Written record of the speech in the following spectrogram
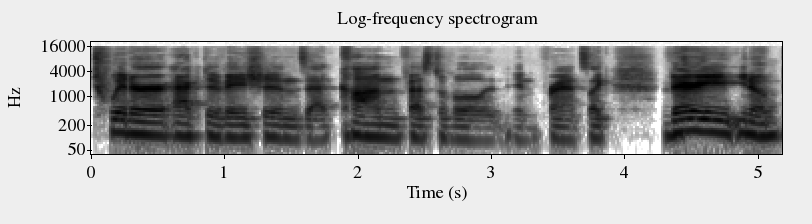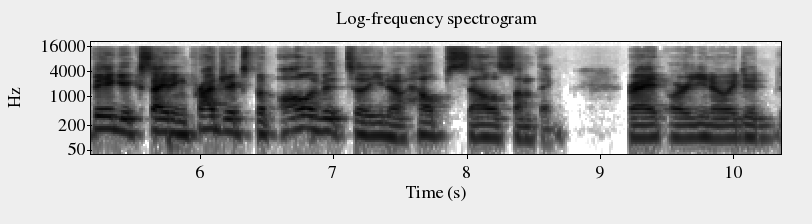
Twitter activations at Cannes Festival in, in France. Like very, you know, big, exciting projects, but all of it to, you know, help sell something, right? Or, you know, I did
